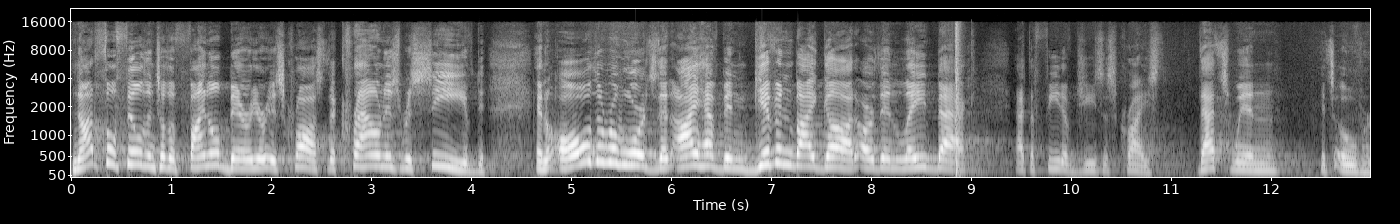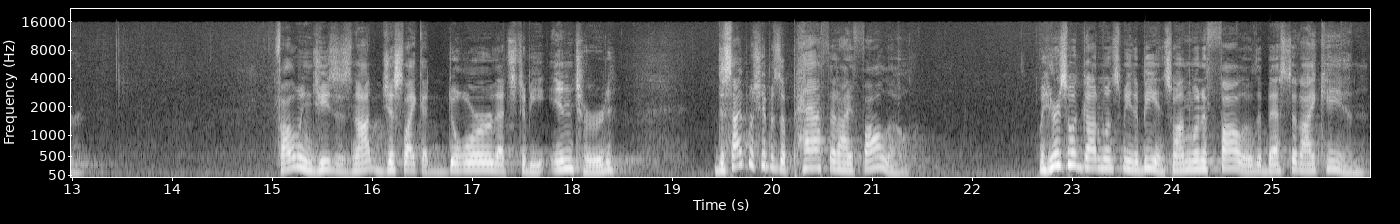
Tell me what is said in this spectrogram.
Not fulfilled until the final barrier is crossed, the crown is received, and all the rewards that I have been given by God are then laid back at the feet of Jesus Christ. That's when it's over. Following Jesus is not just like a door that's to be entered. Discipleship is a path that I follow. Well, here's what God wants me to be, and so I'm going to follow the best that I can.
